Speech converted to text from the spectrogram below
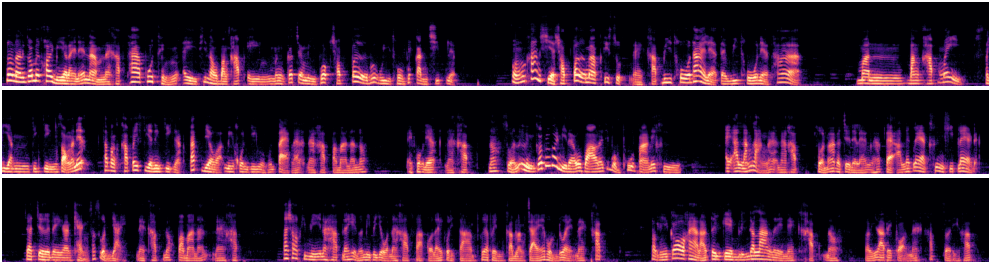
นอกนั้นก็ไม่ค่อยมีอะไรแนะนำนะครับ ถ้าพูดถึงไอ้ที่เราบังคับเอง มันก็จะมีพวกช็อปเปอร์พวกวีโทพวกกันชิปเนี่ยผมค่อนข้างเชียร์ช็อปเปอร์มากที่สุดนะครับวีโทได้แหละ แต่วีโทเนี่ยถ้ามันบังคับไม่เซียนจริงๆสองอันเนี้ยถ้าบังคับไม่เซียนจริงๆอะแป๊บเดียวอะมีคนยิงของคุณแตกแล้วนะครับ ประมาณนั้นเนาะไอ้พวกเนี้ยนะครับเนาะส่วนอื่นก็ไม่ค่อยมีแล้วว้าวแล้วที่ผมพูดมานี่คือ ไออันหลังๆนะครับ ส่วนมากก็เจอในแรงนะครับ แต่อันแรกๆครึ่งคลิปแรกเนี่ย จะเจอในงานแข่งซะส่วนใหญ่นะครับเนาะประมาณนั้นนะครับ ถ้าชอบคลิปนี้นะครับ และเห็นว่ามีประโยชน์นะครับ ฝากกดไลค์กดติดตามเพื่อเป็นกำลังใจให้ผมด้วยนะครับสำหรับนี้ก็ใครหาร้านเติมเกมลิงก์ด้านล่างเลยนะครับเนาะสำหรับนี้ลาไปก่อนนะครับ สวัสดีครับ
